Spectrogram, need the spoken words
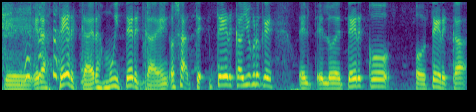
que eras terca, eras muy terca. ¿eh? O sea, te- terca, yo creo que el- el- lo de terco o terca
